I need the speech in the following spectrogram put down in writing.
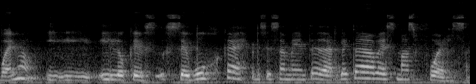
bueno, y, lo que se busca es precisamente darle cada vez más fuerza.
